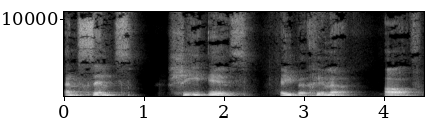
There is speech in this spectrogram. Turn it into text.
And since she is a bechina of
